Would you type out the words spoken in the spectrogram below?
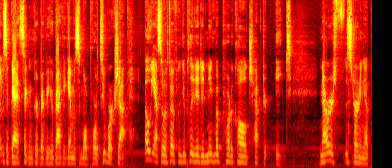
what's up guys? Second Kirby Ever here back again with some more Portal 2 Workshop. Oh yeah, so I've completed Enigma Protocol Chapter 8. Now we're starting up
